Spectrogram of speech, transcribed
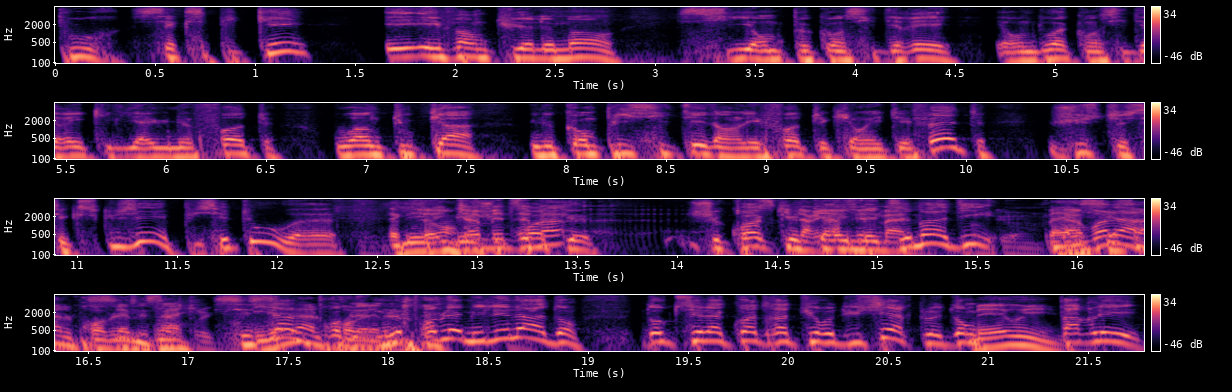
pour s'expliquer et éventuellement, si on peut considérer, et on doit considérer qu'il y a une faute, ou en tout cas une complicité dans les fautes qui ont été faites, juste s'excuser, et puis c'est tout. Euh, mais, je crois que, je crois que Karim Benzema a dit, ben Ben, c'est voilà, ça le problème. c'est ça, Ouais. c'est Il est ça là, le problème. problème. Le problème, il est là. Donc, donc c'est la quadrature du cercle. Donc, oui. parler,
